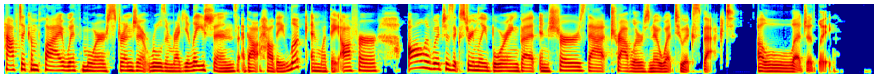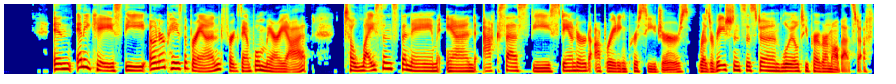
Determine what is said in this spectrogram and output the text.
have to comply with more stringent rules and regulations about how they look and what they offer, all of which is extremely boring but ensures that travelers know what to expect, allegedly. In any case, the owner pays the brand, for example, Marriott, to license the name and access the standard operating procedures, reservation system, loyalty program, all that stuff.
